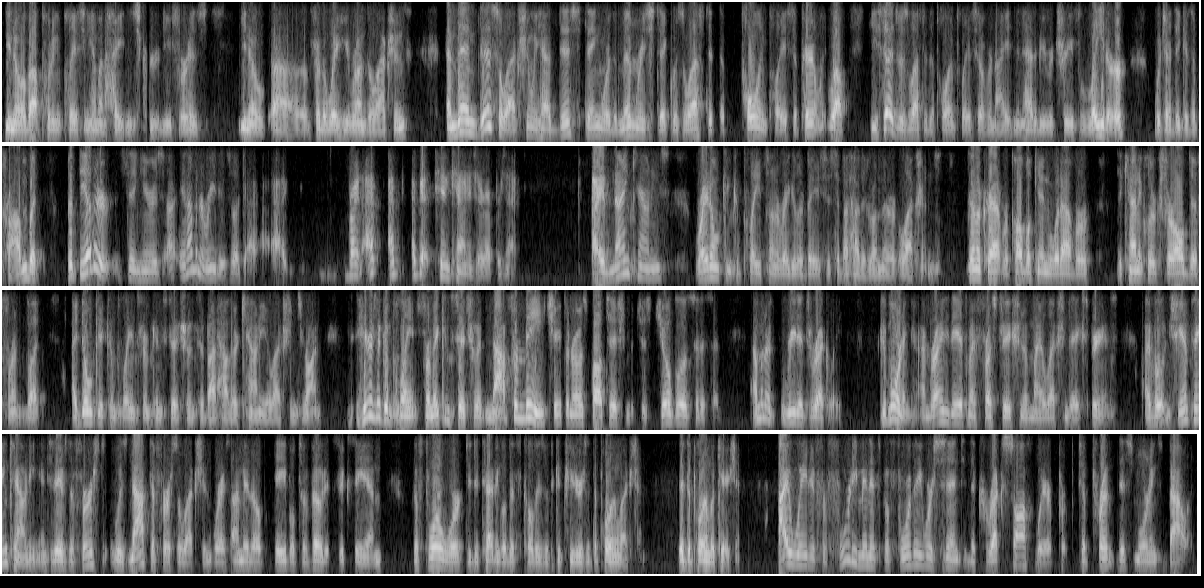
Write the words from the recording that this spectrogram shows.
you know, about putting placing him on heightened scrutiny for his, you know, uh, for the way he runs elections. And then this election, we had this thing where the memory stick was left at the polling place. Apparently, well, he says it was left at the polling place overnight and then had to be retrieved later, which I think is a problem. But but the other thing here is, and I'm going to read this. Look, I, I, Brian, I, I've, I've got ten counties I represent. I have nine counties where I don't get complaints on a regular basis about how they run their elections. Democrat, Republican, whatever. The county clerks are all different, but I don't get complaints from constituents about how their county elections run here's a complaint from a constituent, not from me, Chapin Rose politician, but just Joe Blow citizen. I'm going to read it directly. Good morning. I'm writing today with my frustration of my election day experience. I vote in Champaign County, and today was the first was not the first election, whereas I'm able to vote at 6 a.m. before work due to technical difficulties with the computers at the polling election at the polling location. I waited for 40 minutes before they were sent the correct software pr- to print this morning's ballots.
